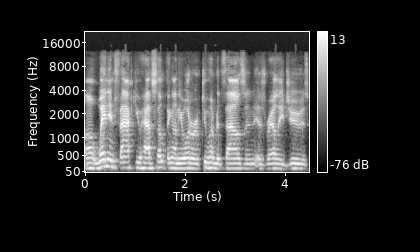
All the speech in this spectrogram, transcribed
uh, when in fact you have something on the order of 200,000 Israeli Jews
